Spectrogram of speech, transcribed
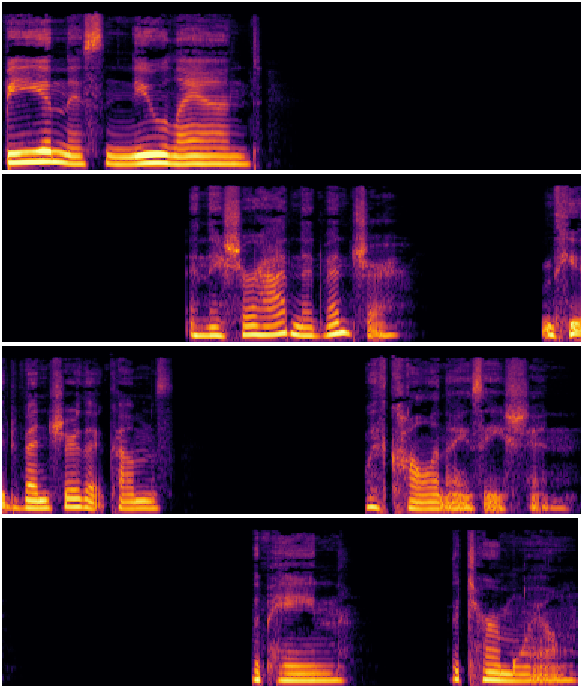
be in this new land. And they sure had an adventure the adventure that comes with colonization, the pain, the turmoil,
